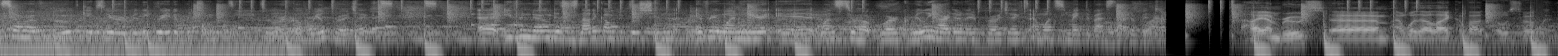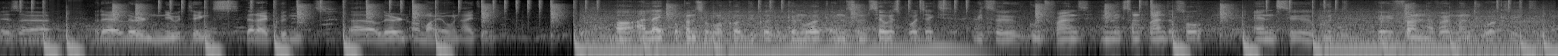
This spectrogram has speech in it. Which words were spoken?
Summer of Code gives you a really great opportunity to work on real projects. Uh, even though this is not a competition, everyone here uh, wants to work really hard on their project and wants to make the best out of it. Hi, I'm Bruce, um, and what I like about OSoC is uh, that I learn new things that I couldn't uh, learn on my own, I think. Uh, I like Open Summer Code because we can work on some serious projects with a good friends and make some friends as well. And it's good, very fun environment to work with.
